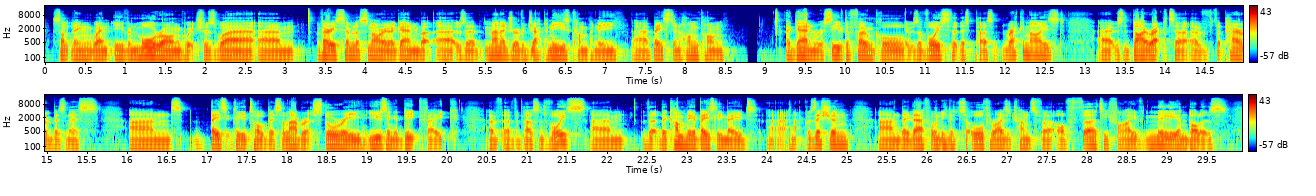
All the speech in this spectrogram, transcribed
something went even more wrong, which was where um, very similar scenario again, but uh, it was a manager of a Japanese company uh, based in Hong Kong. Again, received a phone call. It was a voice that this person recognized. Uh, it was the director of the parent business, and basically told this elaborate story using a deep fake of, of the person's voice. Um, the, the company had basically made uh, an acquisition, and they therefore needed to authorize a transfer of $35 million.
